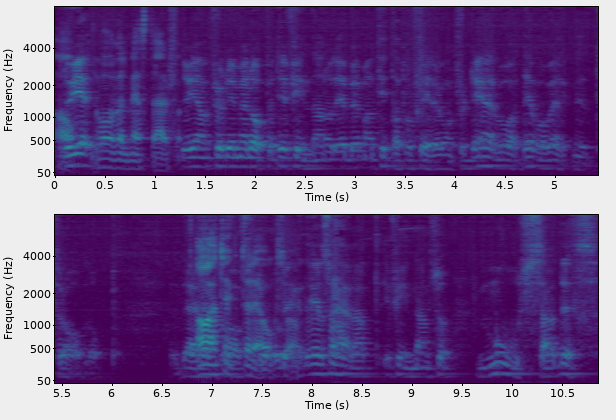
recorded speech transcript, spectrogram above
ja, Du- det var väl mest därför. Du jämförde med loppet i Finland och det behöver man titta på flera gånger för där var, det var verkligen ett travlopp. Där Ja, jag tyckte det också. Det, det är så här att i Finland så mosades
